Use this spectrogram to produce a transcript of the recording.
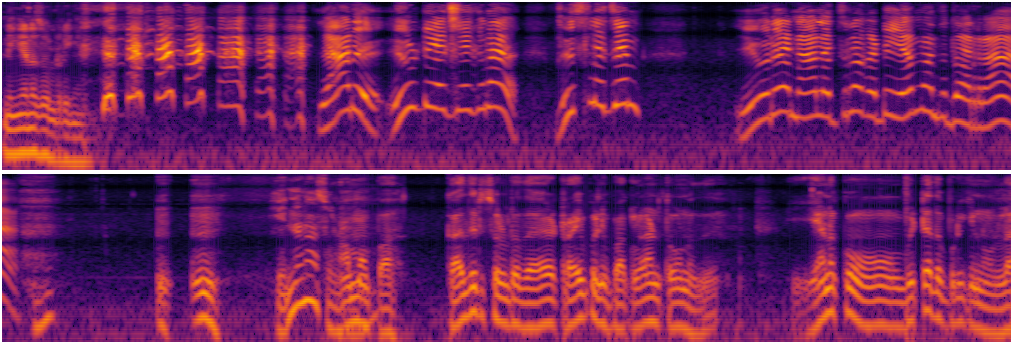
நீங்கள் என்ன சொல்கிறீங்க யாரு? இவர்கிட்டயா கேட்குற திஸ் லெஜன் இவரே நாலு லட்ச ரூபா கட்டி ஏமாந்துட்டாரா ம் என்னண்ணா சொல்கிறோம் ஆமாப்பா கதிர் சொல்கிறத ட்ரை பண்ணி பார்க்கலான்னு தோணுது. எனக்கும் விட்டதை பிடிக்கணும்ல.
